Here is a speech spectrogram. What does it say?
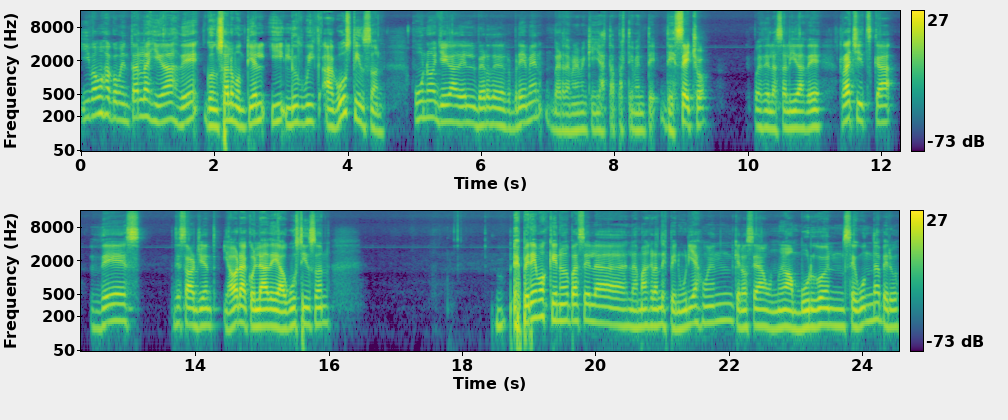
Y vamos a comentar las llegadas de Gonzalo Montiel y Ludwig Agustinson uno llega del Werder Bremen, Werder Bremen que ya está prácticamente deshecho después de las salidas de Rachitska, de, de Sargent y ahora con la de Augustinson. Esperemos que no pase las más grandes penurias, que no sea un nuevo Hamburgo en segunda, pero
